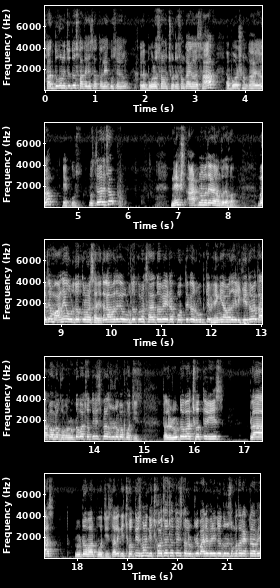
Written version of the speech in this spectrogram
সাত দুগুণে চোদ্দ, সাত একে সাত, তাহলে একুশ হয়ে গেলো, তাহলে বড় সংখ্যা, ছোটো সংখ্যা হয়ে গেলো সাত, আর বড় সংখ্যা হয়ে গেলো একুশ। বুঝতে পেরেছ? নেক্সট আট নম্বর থেকে অঙ্ক দেখো। বলছে মানে ঊর্ধ্বক্রমে সাজে তাহলে আমাদেরকে ঊর্ধ্বক্রমে সাজাতে হবে, এটা প্রত্যেকের রুটকে ভেঙে আমাদেরকে লিখিয়ে দিতে হবে, তারপর আমরা করব। রুট ওভার ছত্রিশ প্লাস রুট ওভার পঁচিশ। তাহলে রুট ওভার ছত্রিশ প্লাস রুট ওভার পঁচিশ। তাহলে কি ছত্রিশ মানে কি ছয় ছয়, ছত্রিশ? তাহলে রুটের বাইরে বেরিয়ে গেলে দুটো সংখ্যা তাহলে একটা হবে।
